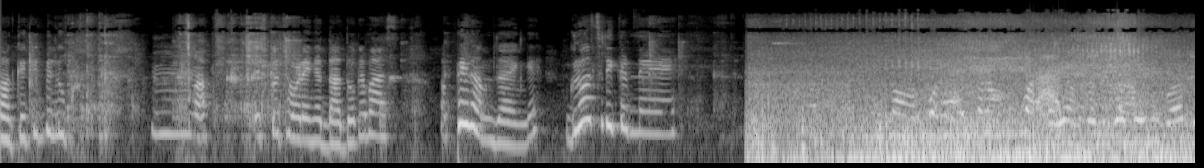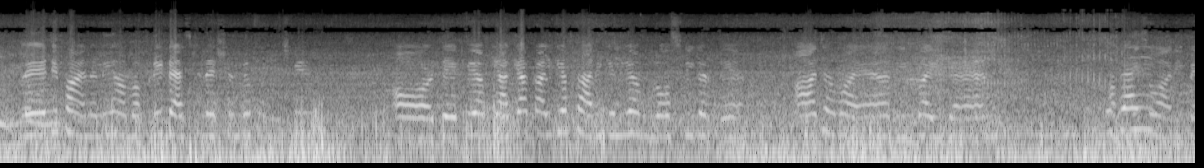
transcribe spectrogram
काके की भी लुक इसको छोड़ेंगे दादों के पास. और फिर हम जाएँगे ग्रोसरी करने. फाइनली हम अपनी डेस्टिनेशन पे पहुँच गए. और देखते हैं हम क्या क्या कल की अफ्तारी के लिए हम ग्रोसरी करते हैं. आज हम आए हैं अदील भाई जैन सवारी पे।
